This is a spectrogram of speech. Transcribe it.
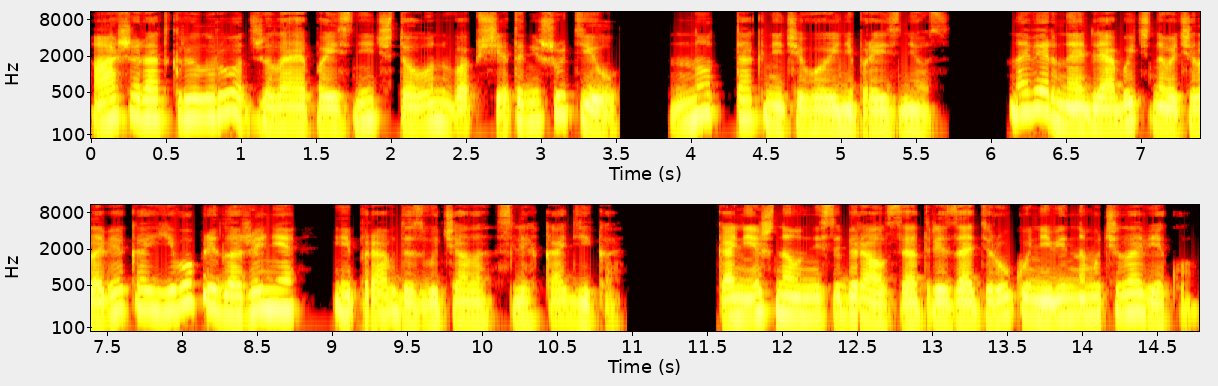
Ашер открыл рот, желая пояснить, что он вообще-то не шутил, но так ничего и не произнес. Наверное, для обычного человека его предложение и правда звучало слегка дико. Конечно, он не собирался отрезать руку невинному человеку,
